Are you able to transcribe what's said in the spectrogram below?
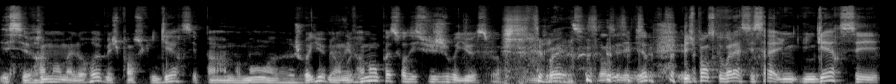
et c'est vraiment malheureux, mais je pense qu'une guerre, c'est pas un moment euh, joyeux. Mais on n'est vraiment pas sur des sujets joyeux ouais. dans ces épisodes. Mais je pense que voilà, c'est ça. Une, une guerre, c'est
